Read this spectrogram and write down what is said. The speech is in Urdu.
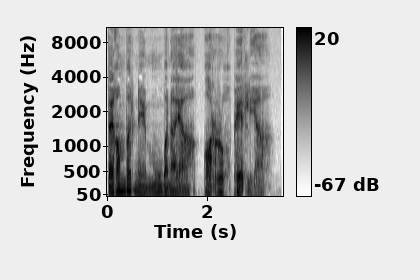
پیغمبر نے منہ بنایا اور رخ پھیر لیا۔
